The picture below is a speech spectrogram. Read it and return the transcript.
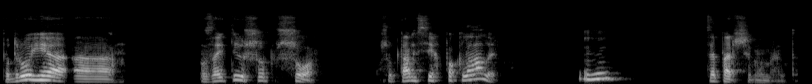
По-друге, зайти, щоб що? Щоб там всіх поклали. Угу. Це перший момент.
